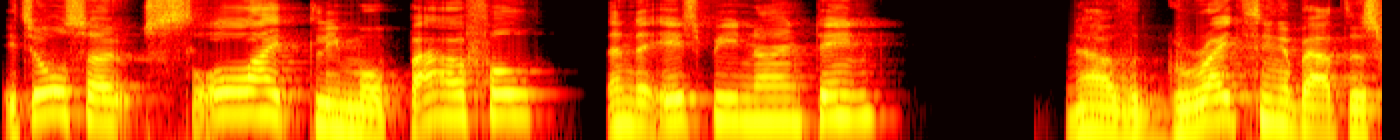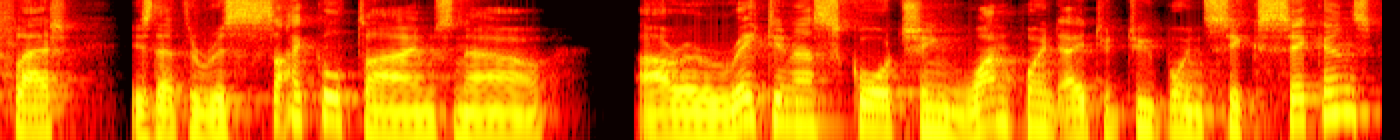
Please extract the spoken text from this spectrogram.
It's also slightly more powerful than the SB910. Now the great thing about this flash is that the recycle times now are a retina scorching 1.8 to 2.6 seconds,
